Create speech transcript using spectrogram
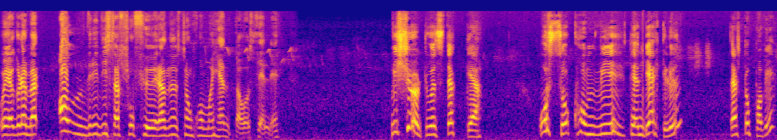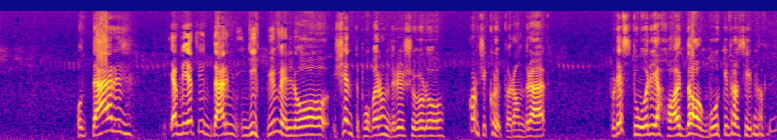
Og jeg glemmer aldri disse sjåførene som kom og henta oss heller. Vi kjørte jo et stykke, og så kom vi til en bjerkelund. Der stoppa vi. Og der jeg vet jo, Der gikk vi vel og kjente på hverandre sjøl og kanskje kløp hverandre òg. For det står Jeg har dagbok fra 7. april.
